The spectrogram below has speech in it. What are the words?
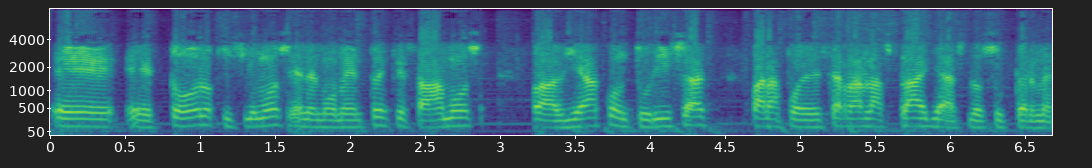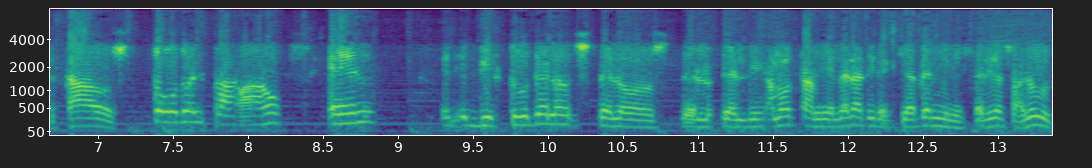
eh, eh, todo lo que hicimos en el momento en que estábamos todavía con turistas para poder cerrar las playas, los supermercados, todo el trabajo en virtud de los, de los, de los- del, digamos también de las directivas del Ministerio de Salud.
